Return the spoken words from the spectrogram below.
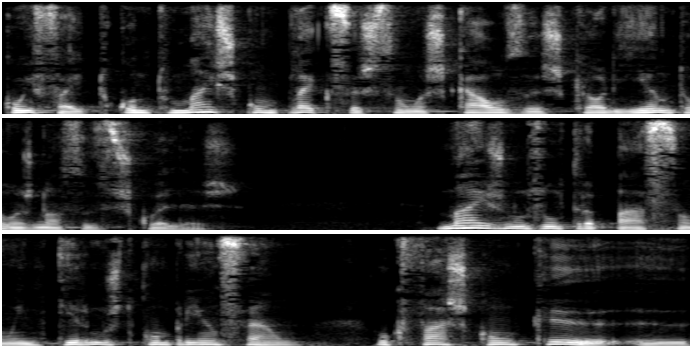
Com efeito, quanto mais complexas são as causas que orientam as nossas escolhas, mais nos ultrapassam em termos de compreensão, o que faz com que eh,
